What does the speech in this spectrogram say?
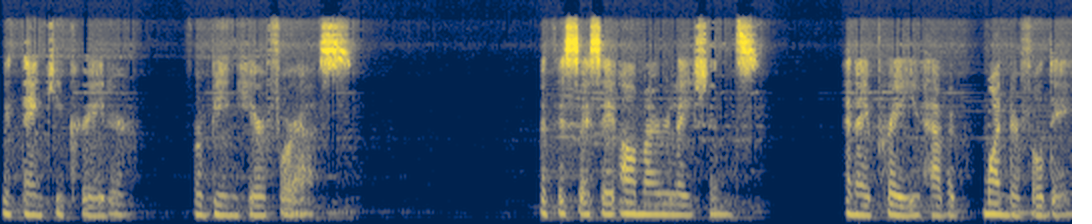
We thank you, Creator, for being here for us. With this, I say all my relations, and I pray you have a wonderful day.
